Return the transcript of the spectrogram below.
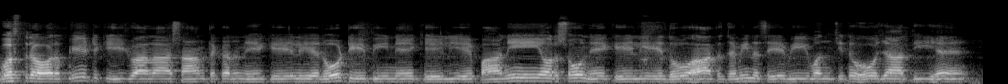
वस्त्र और पेट की ज्वाला शांत करने के लिए, रोटी पीने के लिए, पानी और सोने के लिए दो हाथ ज़मीन से भी वंचित हो जाती है।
